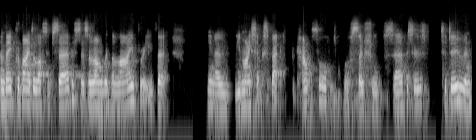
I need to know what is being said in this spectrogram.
and they provide a lot of services along with the library that you know you might expect the council or social services to do and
